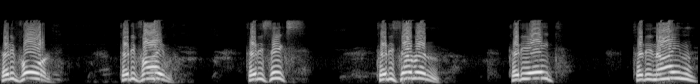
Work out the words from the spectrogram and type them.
34, 35, 36, 37, 38, 39,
